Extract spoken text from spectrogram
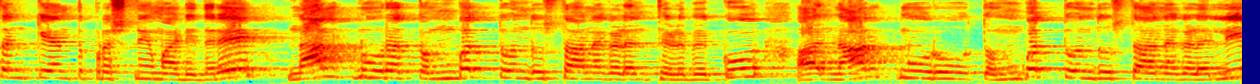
ಸಂಖ್ಯೆ ಅಂತ ಪ್ರಶ್ನೆ ಮಾಡಿದರೆ ನಾಲ್ಕುನೂರ ತೊಂಬತ್ತೊಂದು ಸ್ಥಾನಗಳಂತ ಹೇಳಬೇಕು ಆ ನಾಲ್ಕುನೂರು ತೊಂಬತ್ತೊಂದು ಸ್ಥಾನಗಳಲ್ಲಿ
